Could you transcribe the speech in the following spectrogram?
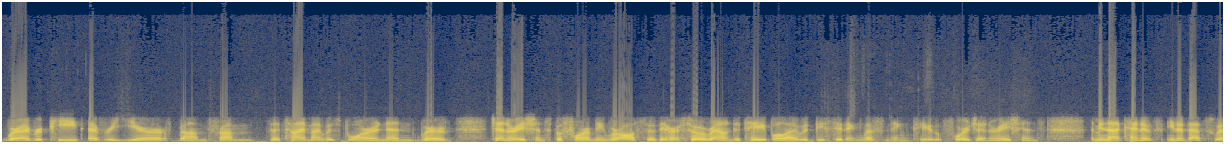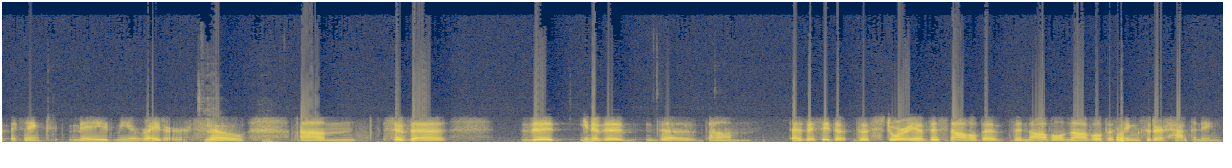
where I repeat every year um, from the time I was born, and where generations before me were also there. So around a table, I would be sitting listening to four generations. I mean, that kind of, you know, that's what I think made me a writer. Yeah. So, um, so the, the, you know, the the um, as I say, the the story of this novel, the the novel novel, the things that are happening,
